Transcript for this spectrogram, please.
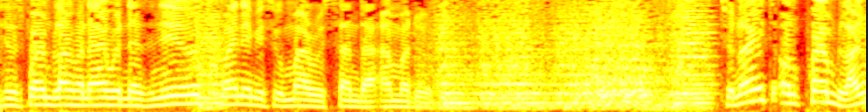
This is Point Blank on Eyewitness News. My name is Umaru Sanda Amadou. Tonight on Point Blank,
